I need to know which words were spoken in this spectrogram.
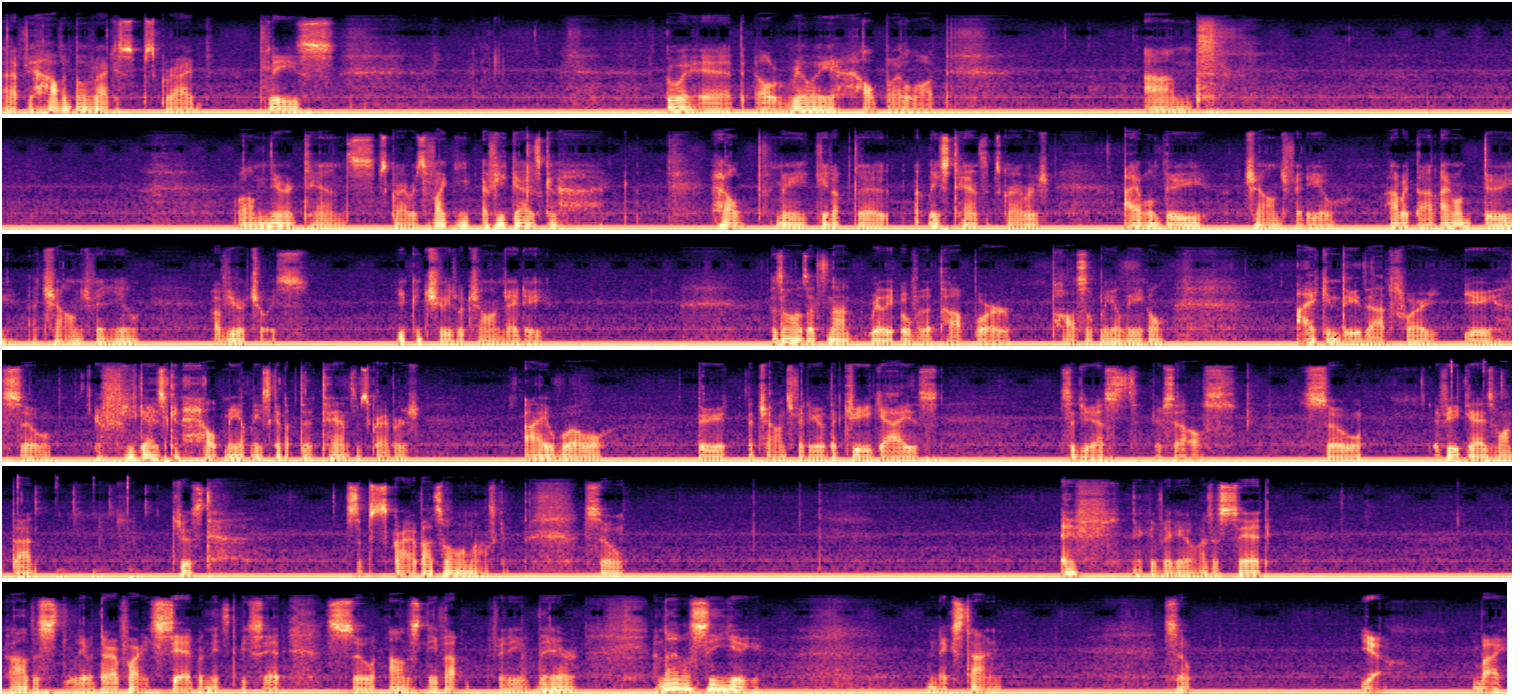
And if you haven't already subscribed, please go ahead. It'll really help out a lot. And well, I'm near 10 subscribers. If I can, if you guys can help me get up to at least 10 subscribers, I will do a challenge video. How about that? I will do a challenge video of your choice. You can choose what challenge I do. As long as it's not really over the top or possibly illegal, I can do that for you. So if you guys can help me at least get up to 10 subscribers, I will do a challenge video that you guys suggest yourselves. So if you guys want that, just subscribe. That's all I'm asking. So if you like the video, as I said, I'll just leave it there. I've already said what needs to be said, so I'll just leave that video there, and I will see you next time. So, yeah, bye.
